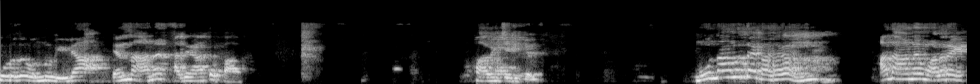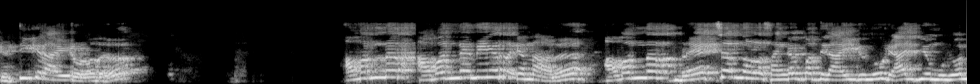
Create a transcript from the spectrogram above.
കൂടുതൽ ഒന്നുമില്ല എന്നാണ് അതിനകത്ത് ഭാവ ഭാവിച്ചിരിക്കുന്നത്. മൂന്നാമത്തെ ഘടകം അതാണ് വളരെ ക്രിട്ടിക്കലായിട്ടുള്ളത് അവർണർ അവർണനീർ എന്നാണ് അവർണർ മ്ലേച്ചർ എന്നുള്ള സങ്കല്പത്തിലായിരുന്നു രാജ്യം മുഴുവൻ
